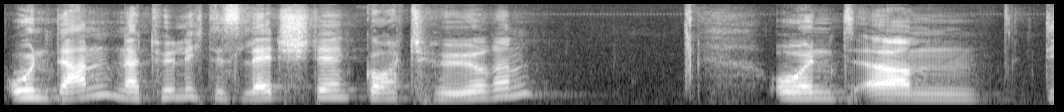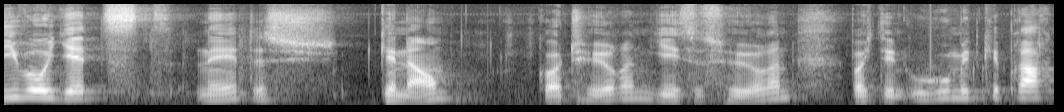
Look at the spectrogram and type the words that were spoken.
und dann natürlich das Letzte, Gott hören. Und ähm, die, wo jetzt, nee, das genau, Gott hören, Jesus hören, habe ich den Uhu mitgebracht,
